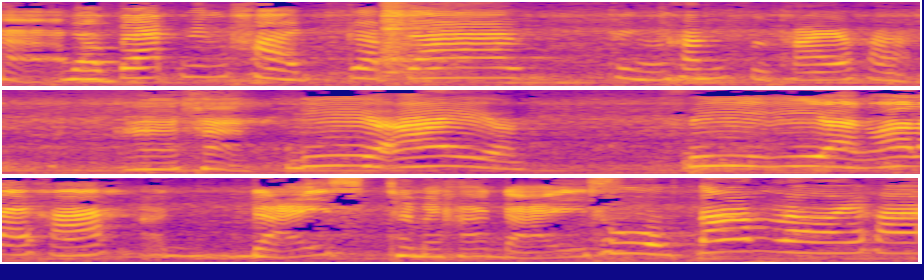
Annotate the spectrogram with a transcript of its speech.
ค่ะ เดี๋ยวแป๊บนึงค่ะเกือบจะถึงคำสุดท้ายแล้วค่ะ อ่าค่ะ D I C E อ่านว่าอะไรคะ dice ใช่ไหมคะ dice ถูกต้องเลยค่ะ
